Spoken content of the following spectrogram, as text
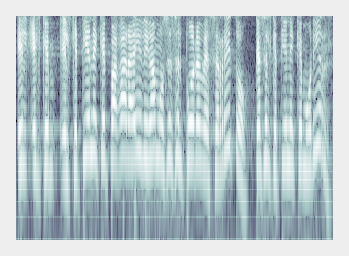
El, que, el que tiene que pagar ahí, digamos, es el pobre becerrito, que es el que tiene que morir.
